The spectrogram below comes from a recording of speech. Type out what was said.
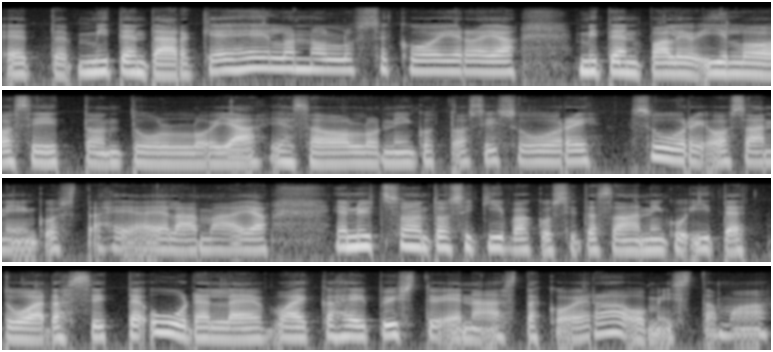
että miten tärkeä heillä on ollut se koira ja miten paljon iloa siitä on tullut ja, ja se on ollut niin kuin tosi suuri, suuri osa niin kuin sitä heidän elämää ja, ja nyt se on tosi kiva, kun sitä saa niin kuin itse tuoda sitten uudelleen, vaikka he ei pysty enää sitä koiraa omistamaan.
